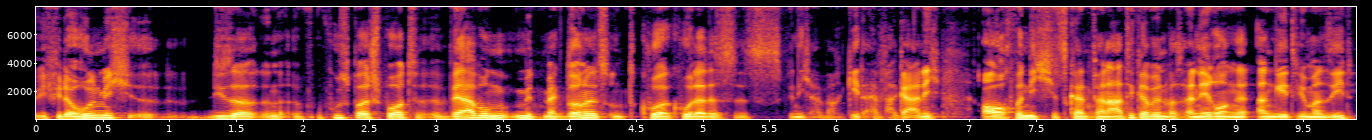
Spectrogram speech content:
Ich wiederhole mich, dieser Fußballsport Werbung mit McDonalds und Coca-Cola, das ist, finde ich einfach, geht einfach gar nicht. Auch wenn ich jetzt kein Fanatiker bin, was Ernährung angeht, wie man sieht.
